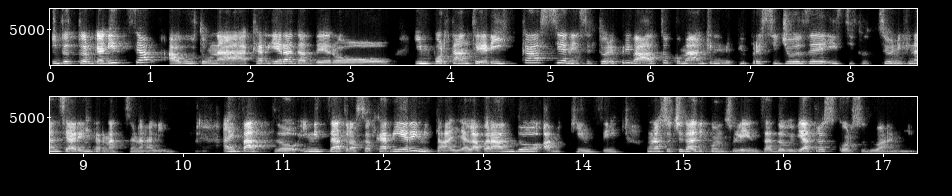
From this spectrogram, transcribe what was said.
Il dottor Galizia ha avuto una carriera davvero importante e ricca sia nel settore privato come anche nelle più prestigiose istituzioni finanziarie internazionali. Ha infatti iniziato la sua carriera in Italia lavorando a McKinsey, una società di consulenza, dove vi ha trascorso due anni.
